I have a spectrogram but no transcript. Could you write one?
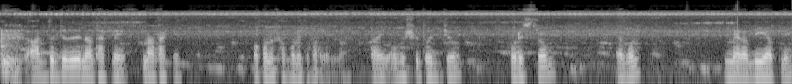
আর ধৈর্য যদি না থাকলে, না থাকে, কখনো সফল হতে পারবেন না। তাই অবশ্যই ধৈর্য, পরিশ্রম এবং মেধা দিয়ে আপনি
